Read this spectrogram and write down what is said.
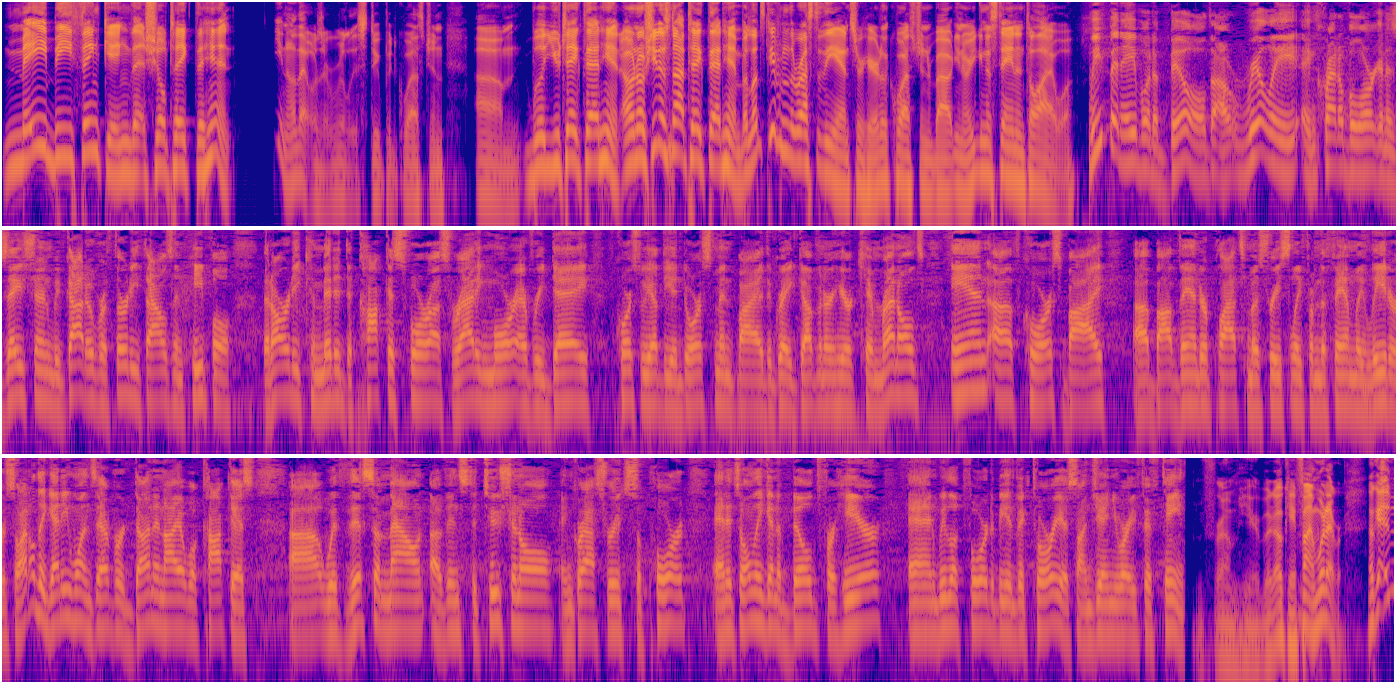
Maybe thinking that she'll take the hint. You know, that was a really stupid question. Um, will you take that hint? Oh, no, she does not take that hint. But let's give him the rest of the answer here to the question about, you know, are you going to stay in until Iowa? We've been able to build a really incredible organization. We've got over 30,000 people that already committed to caucus for us. We're adding more every day. Course, we have the endorsement by the great governor here, Kim Reynolds, and of course by uh, Bob Vander Plaats, most recently from the Family Leader. So I don't think anyone's ever done an Iowa caucus uh, with this amount of institutional and grassroots support, and it's only going to build for here. And we look forward to being victorious on January 15th. From here, but okay, fine, whatever. Okay,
